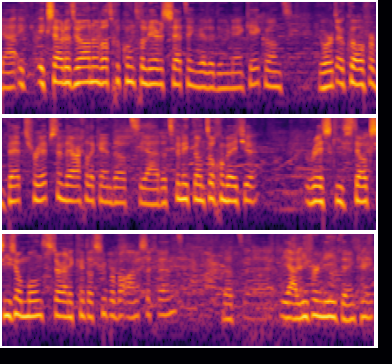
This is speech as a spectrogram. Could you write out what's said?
Ja, ik, ik zou dat wel in een wat gecontroleerde setting willen doen, denk ik. Want je hoort ook wel over bad trips en dergelijke. En dat, ja, dat vind ik dan toch een beetje risky. Stel, ik zie zo'n monster en ik vind dat super beangstigend. Dat, eh, ja, liever niet, denk ik.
